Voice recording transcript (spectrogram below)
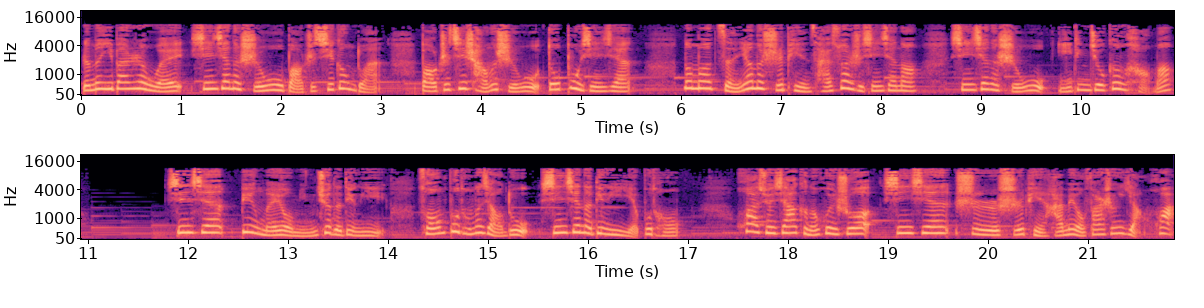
人们一般认为，新鲜的食物保质期更短，保质期长的食物都不新鲜。那么，怎样的食品才算是新鲜呢？新鲜的食物一定就更好吗？新鲜并没有明确的定义，从不同的角度，新鲜的定义也不同。化学家可能会说，新鲜是食品还没有发生氧化；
